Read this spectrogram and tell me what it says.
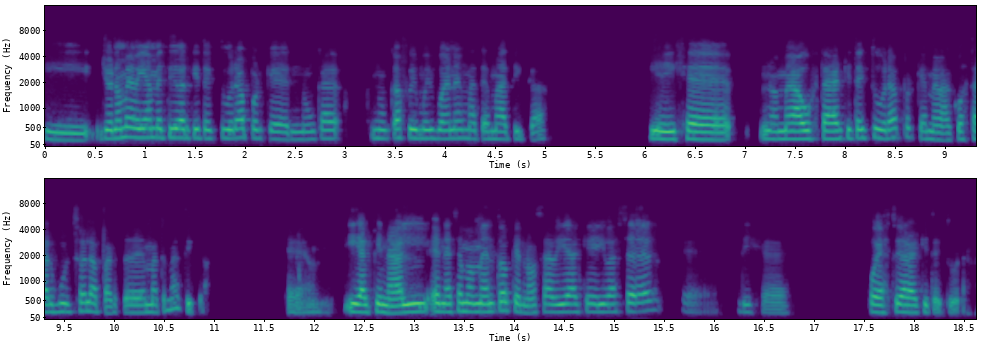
Y yo no me había metido a arquitectura porque nunca, nunca fui muy buena en matemática. Y dije, no me va a gustar arquitectura porque me va a costar mucho la parte de matemática. Eh, y al final, en ese momento que no sabía qué iba a hacer, eh, dije, voy a estudiar arquitectura.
